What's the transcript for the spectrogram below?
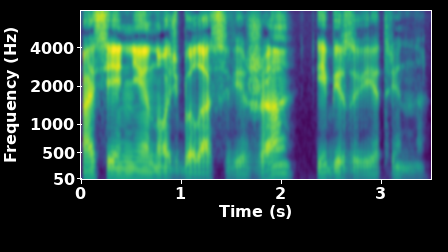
Осенняя ночь была свежа и безветренна.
